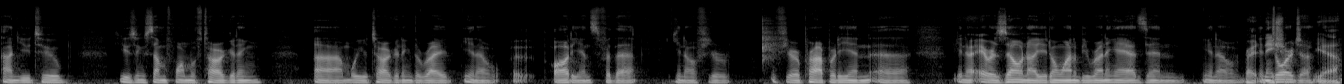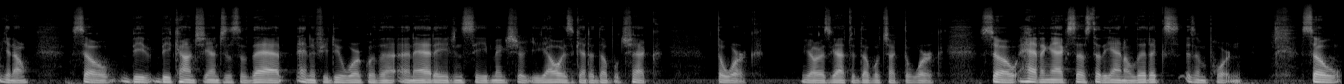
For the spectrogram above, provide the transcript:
on YouTube using some form of targeting um, where you're targeting the right, you know, uh, audience for that. You know, if you're if you're a property in, uh, you know, Arizona, you don't want to be running ads in, you know, Right, in nation- Georgia. yeah. You know, so be be conscientious of that. And if you do work with a, an ad agency, make sure you always got to double check the work. You always got to double check the work. So having access to the analytics is important. So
